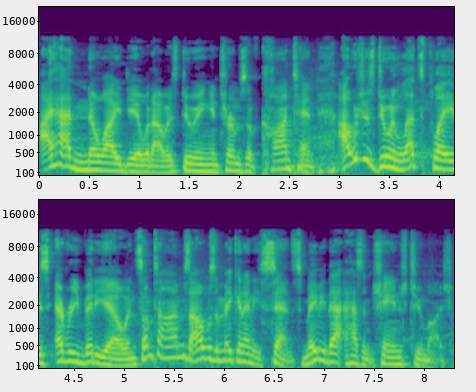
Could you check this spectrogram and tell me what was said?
I had no idea what i was doing in terms of content. I was just doing let's plays every video and sometimes i wasn't making any sense. Maybe that hasn't changed too much.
